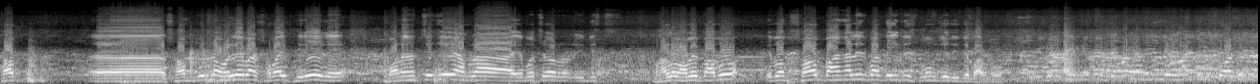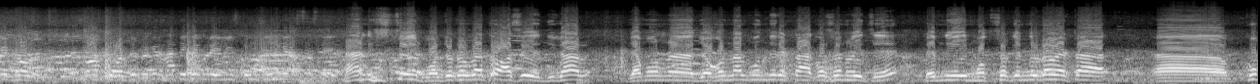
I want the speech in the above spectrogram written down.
সব সম্পূর্ণ হলে বা সবাই ফিরে এলে মনে হচ্ছে যে আমরা এবছর ইলিশ ভালোভাবে পাবো এবং সব বাঙালির পাতে ইলিশ পৌঁছে দিতে পারব। হ্যাঁ নিশ্চয়ই পর্যটকরা তো আসে দীঘার যেমন জগন্নাথ মন্দির একটা আকর্ষণ হয়েছে, তেমনি এই মৎস্য কেন্দ্রটাও একটা খুব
